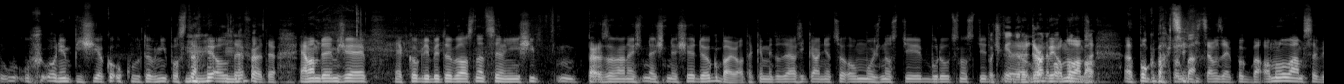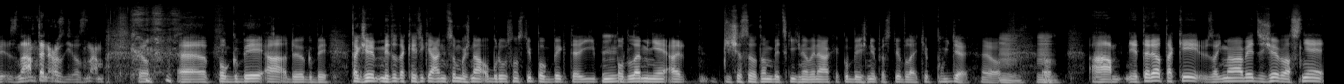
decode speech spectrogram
už o něm píší jako o kultovní postavě mm, Old Trafford. Mm. Já mám dojem, že jako kdyby to byla snad silnější persona, než, než, než je Dogba. Jo. Taky mi to teda říká něco o možnosti budoucnosti. Počkej, Drogba Drogby, omlouvám Pogba? se. Pogba chci Pogba. říct, samozřejmě Pogba. Omlouvám se, znám ten rozdíl, znám. Jo. Pogby a Dogby. Takže mi to taky říká něco možná o budoucnosti Pogby, který mm. podle mě, a píše se o tom v britských novinách, jako běžně prostě v létě půjde. Jo. Mm. Jo. A je teda taky zajímavá věc, že vlastně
